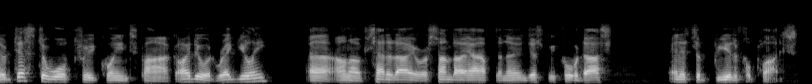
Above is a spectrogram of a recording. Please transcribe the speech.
So just to walk through Queen's Park, I do it regularly uh, on a Saturday or a Sunday afternoon just before dusk, and it's a beautiful place.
